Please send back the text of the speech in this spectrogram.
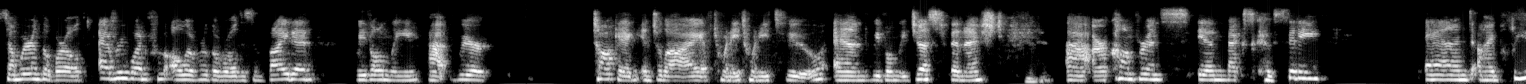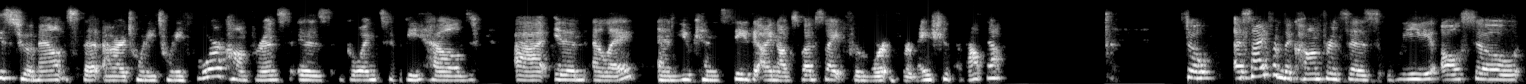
somewhere in the world. Everyone from all over the world is invited. We've only, uh, we're talking in July of 2022, and we've only just finished mm-hmm. uh, our conference in Mexico City. And I'm pleased to announce that our 2024 conference is going to be held uh, in LA, and you can see the INOGS website for more information about that. So, aside from the conferences, we also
